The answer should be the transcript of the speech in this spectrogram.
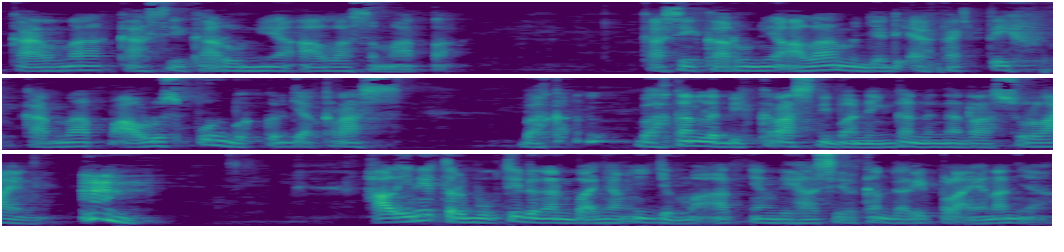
karena kasih karunia Allah semata. Kasih karunia Allah menjadi efektif karena Paulus pun bekerja keras, bahkan bahkan lebih keras dibandingkan dengan rasul lain. Hal ini terbukti dengan banyaknya jemaat yang dihasilkan dari pelayanannya.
